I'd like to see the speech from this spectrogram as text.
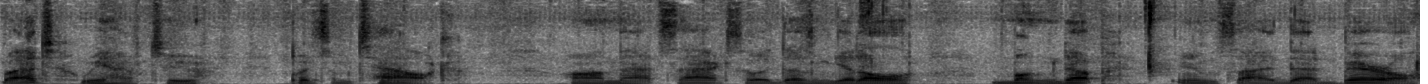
but we have to put some talc on that sack so it doesn't get all bunged up inside that barrel.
